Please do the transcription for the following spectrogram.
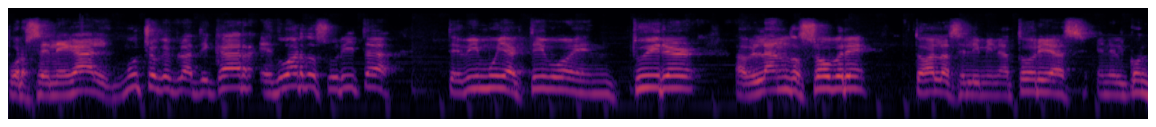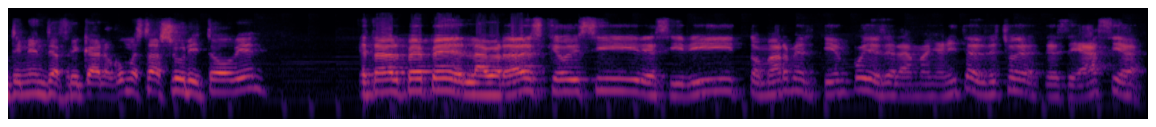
por Senegal. Mucho que platicar. Eduardo Zurita, te vi muy activo en Twitter hablando sobre todas las eliminatorias en el continente africano. ¿Cómo estás, Zuri? ¿Todo bien? ¿Qué tal, Pepe? La verdad es que hoy sí decidí tomarme el tiempo y desde la mañanita, de hecho desde Asia,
